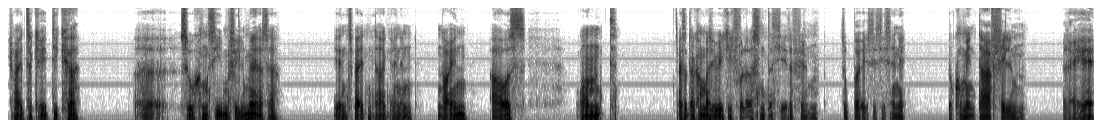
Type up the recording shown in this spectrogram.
Schweizer Kritiker äh, suchen sieben Filme, also jeden zweiten Tag einen neuen aus. Und also da kann man sich wirklich verlassen, dass jeder Film super ist. Es ist eine Dokumentarfilmreihe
